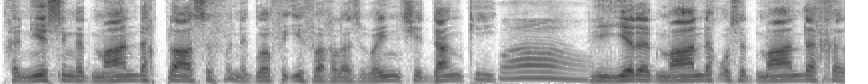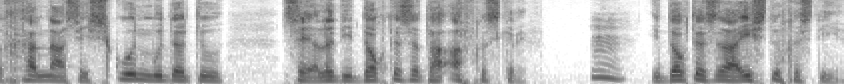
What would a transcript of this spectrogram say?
genesing het maandag plaasgevind. Ek wil vir u vir glas wyn sê dankie. Wow. Die Here het maandag, ons het maandag gegaan na sy skoonmoeder toe. Sê hulle die dokters het haar afgeskryf. Mm. Die dokters het haar huis toe gestuur.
